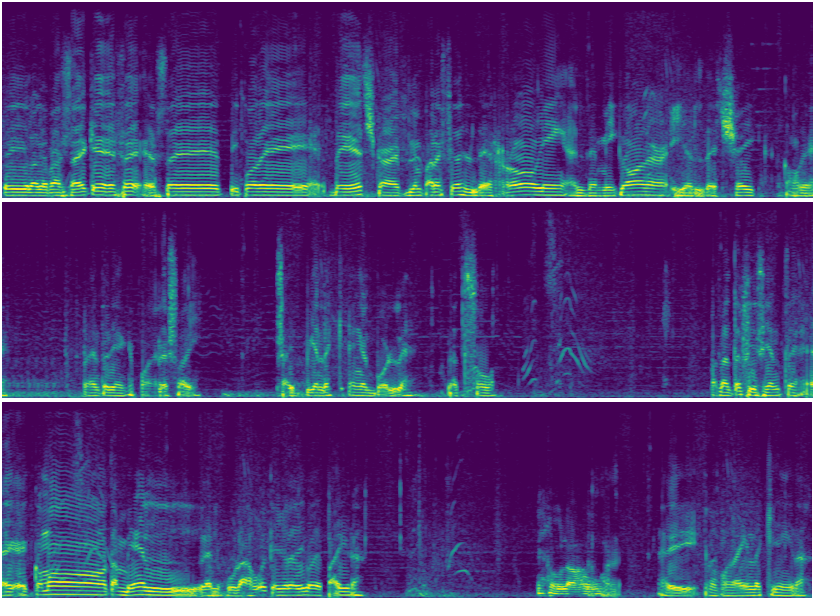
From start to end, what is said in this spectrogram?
Sí, lo que pasa es que ese, ese tipo de, de edge es bien parecido al de Robin, el de Mick Gunner y el de Shake. Como que la gente tiene que poner eso ahí. O sea, bien en el borde. That's all. Bastante eficiente. Es, es como también el, el hula que yo le digo de Pyra. Hula hoop. Ahí, lo pone ahí en la esquinita.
